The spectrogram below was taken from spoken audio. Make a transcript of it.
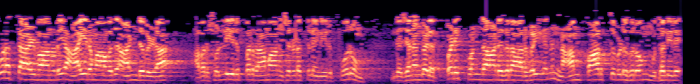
கூறத்தாழ்வானுடைய ஆயிரமாவது ஆண்டு விழா அவர் சொல்லியிருப்பார் ராமானுஜரிடத்தில் நீர் பொறும். இந்த ஜனங்கள் எப்படி கொண்டாடுகிறார்கள் என்று நாம் பார்த்து விடுகிறோம் முதலிலே.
